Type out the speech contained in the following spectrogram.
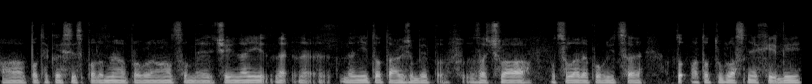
a potýkají si s podobnými problémy, co my. Čili není, ne, ne, není to tak, že by začala po celé republice a to, a to tu vlastně chybí.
